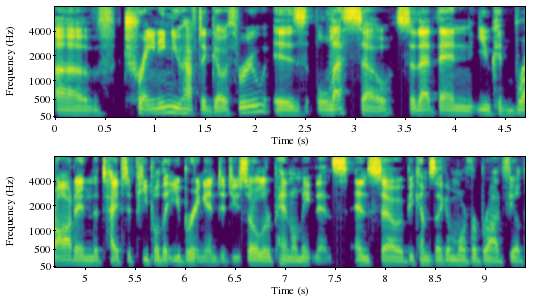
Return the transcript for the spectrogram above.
of training you have to go through is less so so that then you could broaden the types of people that you bring in to do solar panel maintenance. And so it becomes like a more of a broad field.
